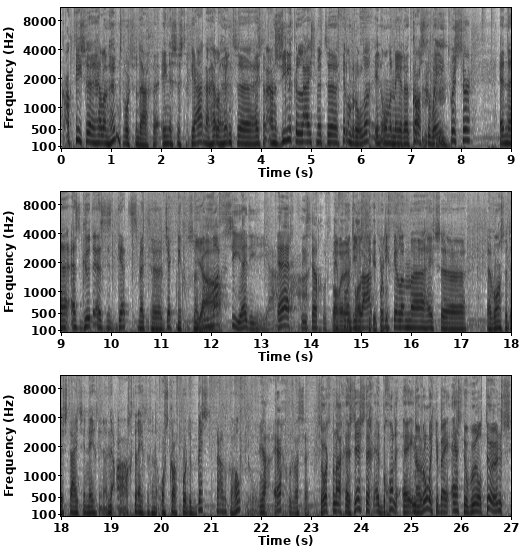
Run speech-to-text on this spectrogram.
actrice Helen Hunt wordt vandaag eh, 61 jaar. Nou, Helen Hunt eh, heeft een aanzienlijke lijst met eh, filmrollen. In onder meer eh, Castaway, Twister en eh, As Good As It Gets met eh, Jack Nicholson. Ja. Een must-see, hè, die. Ja. Echt, die is heel goed. Wel En voor een die, laat, voor die film eh, heeft ze, eh, won ze destijds in 1998 een Oscar voor de beste vrouwelijke hoofdrol. Ja, erg goed was ze. Ze wordt vandaag eh, 60. Het begon eh, in een rolletje bij As the World Turns.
